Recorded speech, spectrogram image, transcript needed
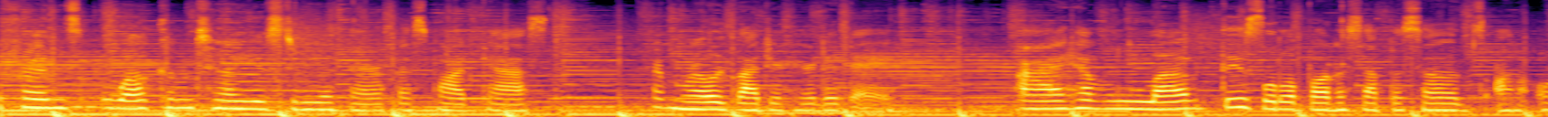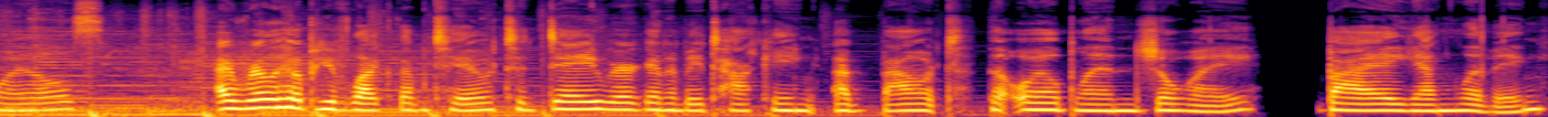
Hi, friends. Welcome to I Used to Be a Therapist podcast. I'm really glad you're here today. I have loved these little bonus episodes on oils. I really hope you've liked them too. Today, we're going to be talking about the oil blend Joy by Young Living.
